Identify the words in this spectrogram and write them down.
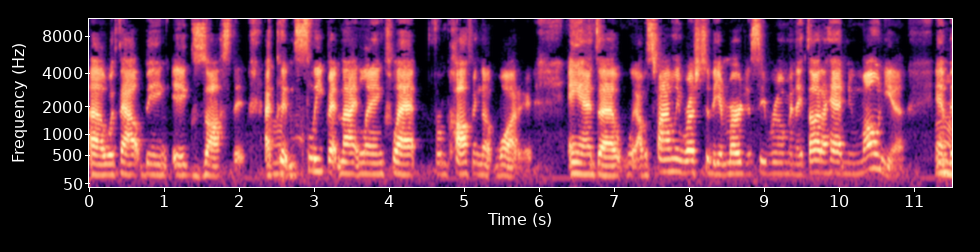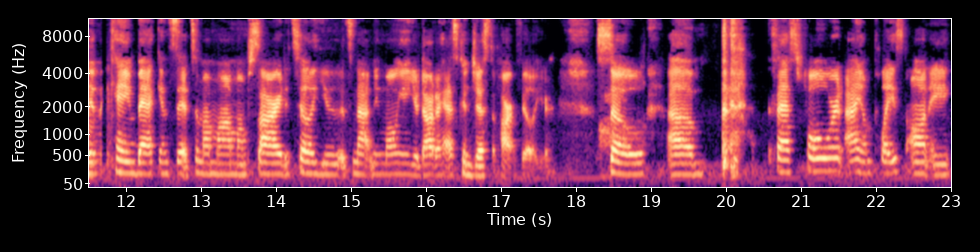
uh, without being exhausted. I mm-hmm. couldn't sleep at night laying flat from coughing up water. And uh, I was finally rushed to the emergency room, and they thought I had pneumonia. And mm. then they came back and said to my mom, I'm sorry to tell you it's not pneumonia. Your daughter has congestive heart failure. So, um, fast forward, I am placed on a,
